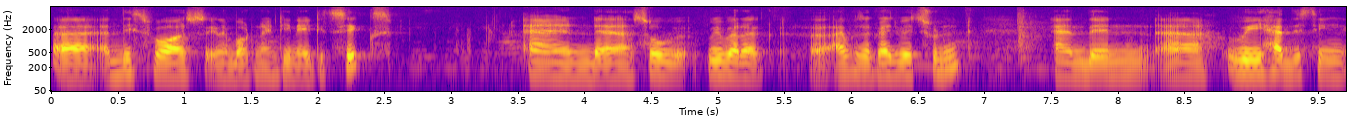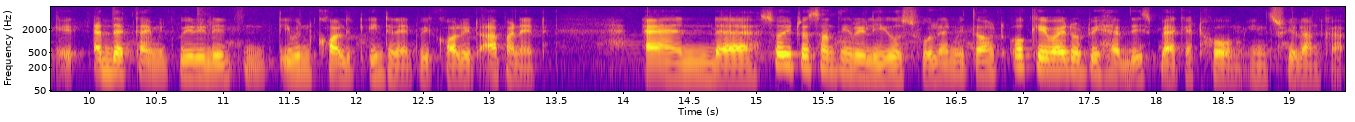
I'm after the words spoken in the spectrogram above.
Uh, this was in about 1986 and uh, so we were a, uh, I was a graduate student. And then uh, we had this thing at that time we really didn't even call it internet we call it ARPANET and uh, so it was something really useful and we thought okay why don't we have this back at home in Sri Lanka?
